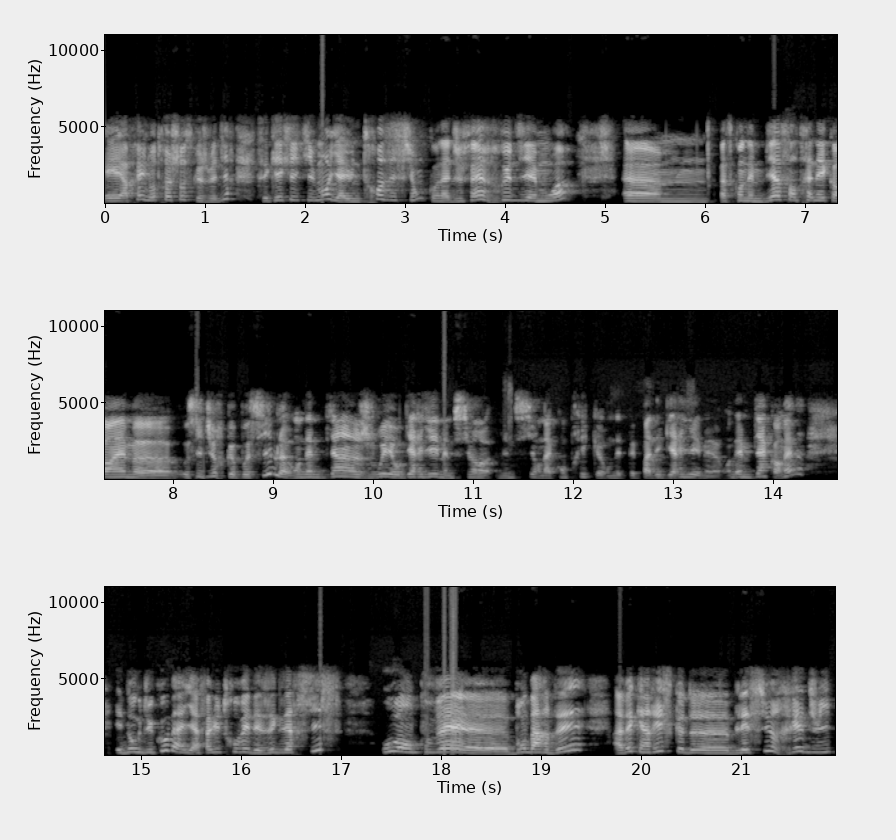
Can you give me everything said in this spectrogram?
Et après, une autre chose que je veux dire, c'est qu'effectivement, il y a une transition qu'on a dû faire, Rudy et moi, euh, parce qu'on aime bien s'entraîner quand même euh, aussi dur que possible. On aime bien jouer aux guerriers, même si on, même si on a compris qu'on n'était pas des guerriers, mais on aime bien quand même. Et donc, du coup, bah, il a fallu trouver des exercices où on pouvait bombarder avec un risque de blessure réduit.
